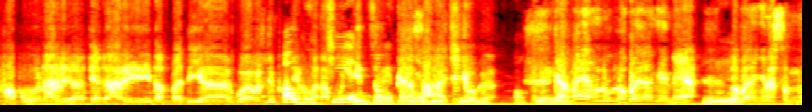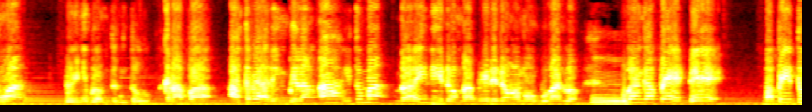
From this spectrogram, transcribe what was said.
apa pun hari uh, tiada hari tanpa dia gue harus jemput oh, dia pun itu biasa bucin. aja juga okay. karena yang lu, lu bayangin ya mm-hmm. lu bayanginnya semua Duh ini belum tentu Kenapa Ah tapi ada yang bilang Ah itu mah nggak ini dong nggak pede dong nggak mau hubungan lo mm. Bukan nggak pede Tapi itu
